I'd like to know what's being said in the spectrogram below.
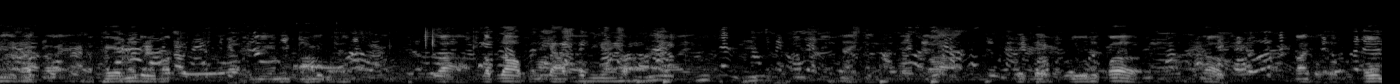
นี่ครับจะเพลให้ดูครับนี่นี่คือ ว่ารอบๆบรรยากาศเป็นยังไงครับเด็กๆยูทูบเบอร์ก็ไปกดกดตุ้ม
